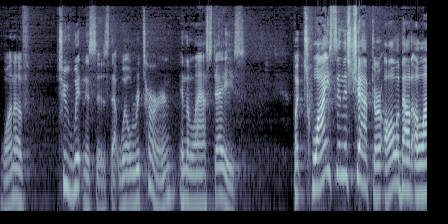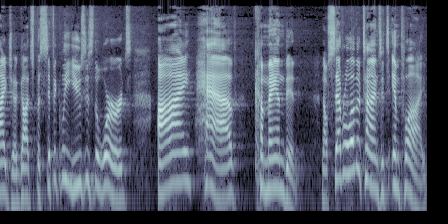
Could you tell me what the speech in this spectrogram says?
One of two witnesses that will return in the last days. But twice in this chapter, all about Elijah, God specifically uses the words, I have commanded. Now, several other times it's implied.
